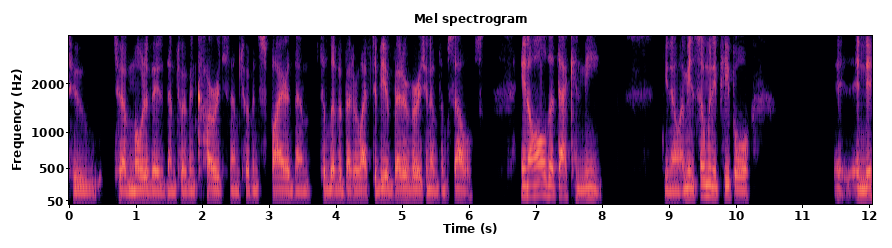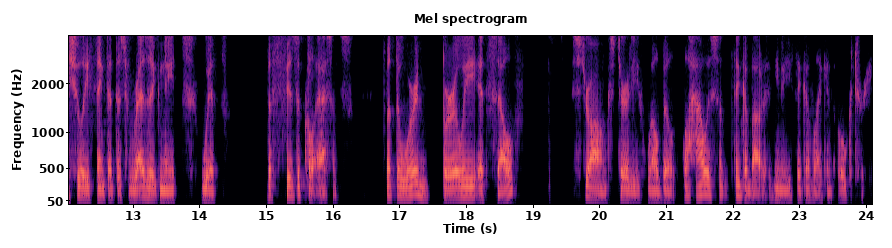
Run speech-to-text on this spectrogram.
to to have motivated them to have encouraged them to have inspired them to live a better life to be a better version of themselves in all that that can mean. You know i mean so many people initially think that this resonates with the physical essence but the word burly itself? Strong sturdy well built well how is some think about it. You know you think of like an oak tree.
